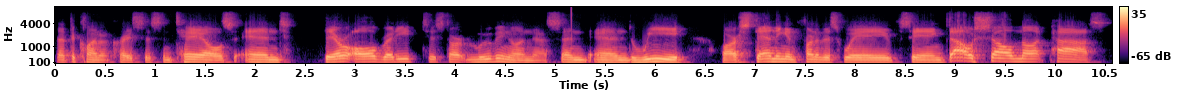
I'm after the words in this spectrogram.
that the climate crisis entails, and they're all ready to start moving on this. And and we are standing in front of this wave, saying, "Thou shall not pass."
